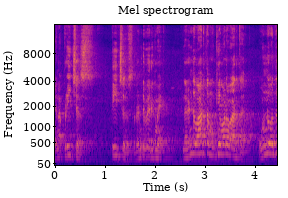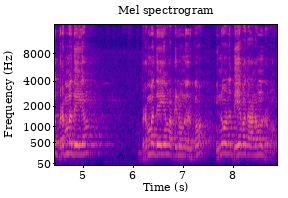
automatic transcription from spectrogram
ஏன்னா ப்ரீச்சர்ஸ் டீச்சர்ஸ் ரெண்டு பேருக்குமே. இந்த ரெண்டு வார்த்தை முக்கியமான வார்த்தை. ஒன்று வந்து பிரம்மதேயம் பிரம்மதேயம் அப்படின்னு ஒன்று இருக்கும். இன்னொன்று தேவதானம்னு இருக்கும்.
